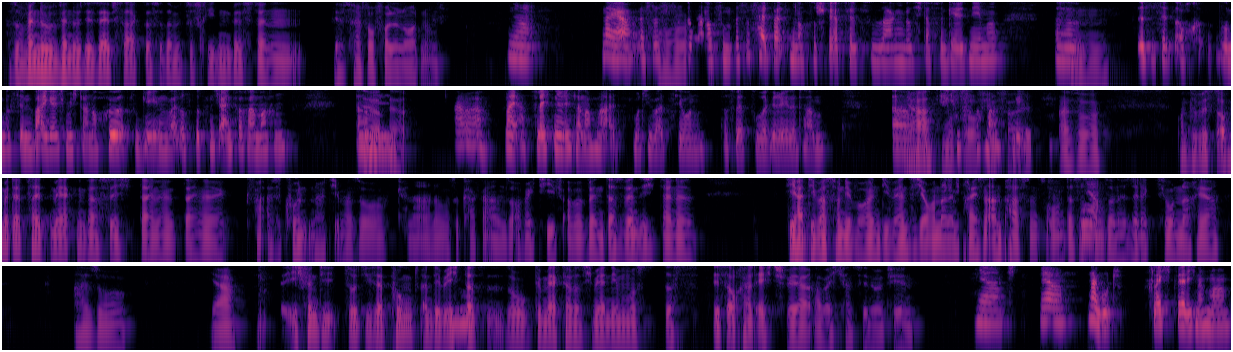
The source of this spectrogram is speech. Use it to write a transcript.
also wenn du, wenn du dir selbst sagst, dass du damit zufrieden bist, dann ist es einfach voll in Ordnung. Ja. Naja, es ist, Oh. immer noch so, es ist halt, weil es mir noch so schwer fällt zu sagen, dass ich dafür Geld nehme, äh, Hm, ist es jetzt auch so ein bisschen, weigere ich mich da noch höher zu gehen, weil das wird es nicht einfacher machen. ja, Ähm, ja. Aber naja, vielleicht nehme ich es ja nochmal als Motivation, dass wir jetzt drüber geredet haben. Ähm, Ja, musst du auf jeden Fall. reden. Also, und du wirst auch mit der Zeit merken, dass sich deine, deine, also Kunden hört sich immer so, keine Ahnung, so kacke an, so objektiv, aber wenn das, wenn sich deine, die hat, die was von dir wollen, die werden sich auch an deinen Preisen anpassen, so, und das ist Ja. dann so eine Selektion nachher. Also, ja, ich finde, die, so dieser Punkt, an dem ich Mhm. das so gemerkt habe, dass ich mehr nehmen muss, das ist auch halt echt schwer, aber ich kann es dir nur empfehlen. Ja, ja, na gut. Vielleicht werde ich nochmal.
